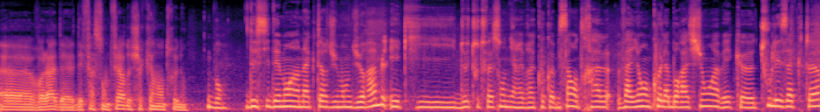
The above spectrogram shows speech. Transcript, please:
euh, voilà, de- des façons de faire de chacun d'entre nous. Bon, décidément un acteur du monde durable et qui, de toute façon, n'y arrivera que comme ça, en travaillant en collaboration avec euh, tous les acteurs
